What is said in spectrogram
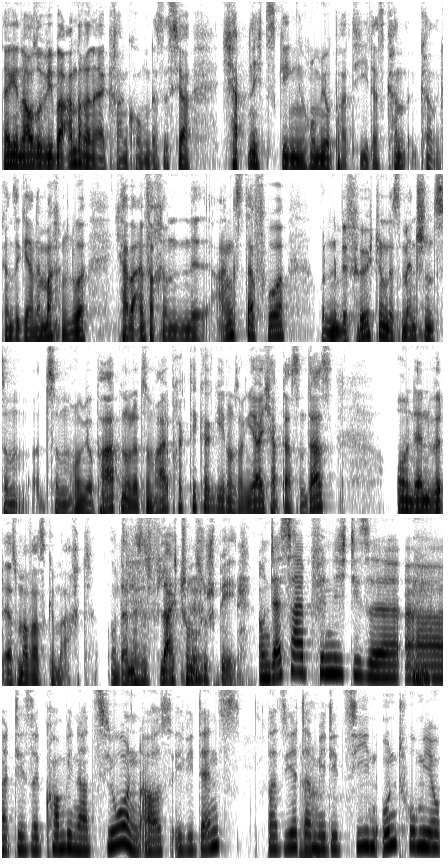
Na, genauso wie bei anderen Erkrankungen. Das ist ja, ich habe nichts gegen Homöopathie, das kann, kann, können Sie gerne machen. Nur ich habe einfach eine Angst davor oder eine Befürchtung, dass Menschen zum, zum Homöopathen oder zum Heilpraktiker gehen und sagen, ja, ich habe das und das. Und dann wird erstmal was gemacht. Und dann ist es vielleicht schon zu spät. Und deshalb finde ich diese, Hm. äh, diese Kombination aus evidenzbasierter Medizin und Homö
